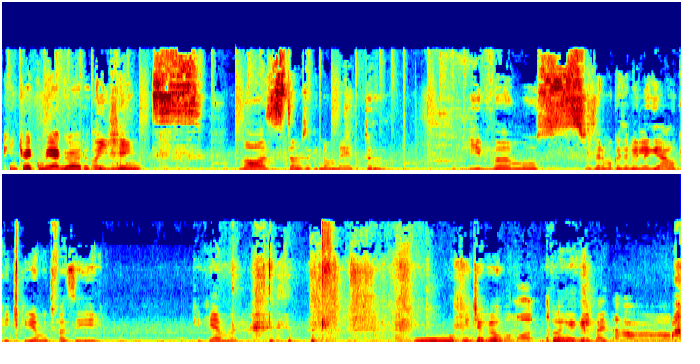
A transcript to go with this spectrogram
Que a gente vai comer agora. Oi, gente. Nós estamos aqui no metro e vamos fazer uma coisa bem legal que a gente queria muito fazer. O que, que é, amor? uh, a gente já viu. Como é que ele faz? Ah.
